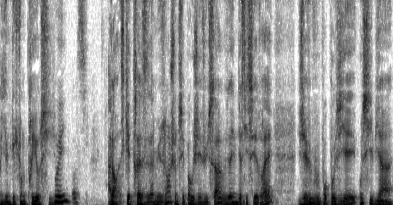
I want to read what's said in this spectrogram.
Il y a une question de prix aussi. Oui. Aussi. Alors, ce qui est très amusant, je ne sais pas où j'ai vu ça, vous allez me dire si c'est vrai, j'ai vu que vous proposiez aussi bien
